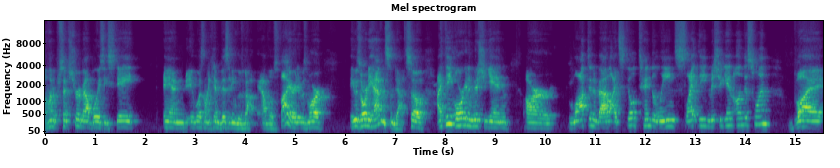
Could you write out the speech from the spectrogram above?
100% sure about Boise State and it wasn't like him visiting who got Avalos fired. It was more he was already having some doubts. So I think Oregon and Michigan are locked in a battle. I'd still tend to lean slightly Michigan on this one, but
